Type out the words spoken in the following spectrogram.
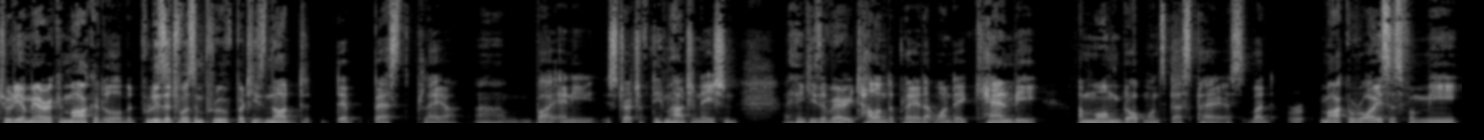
to the American market a little bit. Pulisic was improved, but he's not the best player, um, by any stretch of the imagination. I think he's a very talented player that one day can be among Dortmund's best players. But Marco Reus is for me,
